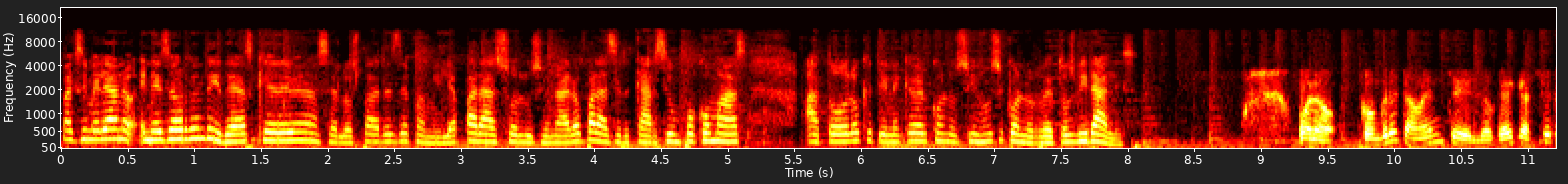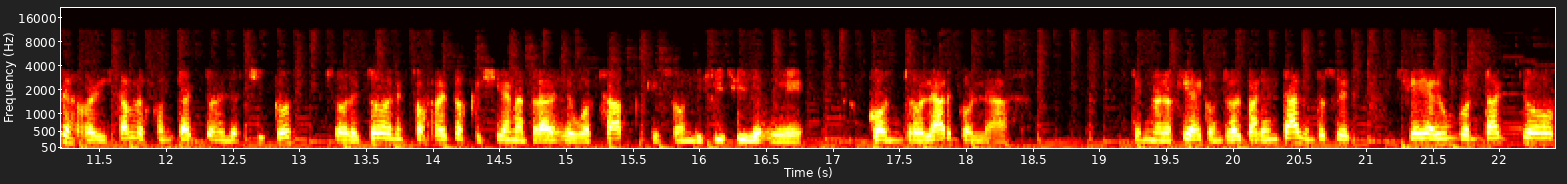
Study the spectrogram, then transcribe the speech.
Maximiliano, en ese orden de ideas, ¿qué deben hacer los padres de familia para solucionar o para acercarse un poco más a todo lo que tiene que ver con los hijos y con los retos virales? Bueno, concretamente lo que hay que hacer es revisar los contactos de los chicos, sobre todo en estos retos que llegan a través de WhatsApp, que son difíciles de controlar con las tecnologías de control parental. Entonces, si hay algún contacto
